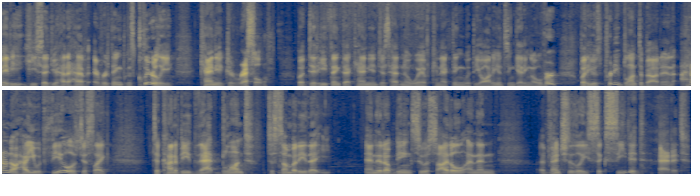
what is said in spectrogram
Maybe he said you had to have everything because clearly Canyon could wrestle. But did he think that Canyon just had no way of connecting with the audience and getting over? But he was pretty blunt about it. And I don't know how you would feel is just like to kind of be that blunt to somebody that ended up being suicidal and then eventually succeeded at it.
